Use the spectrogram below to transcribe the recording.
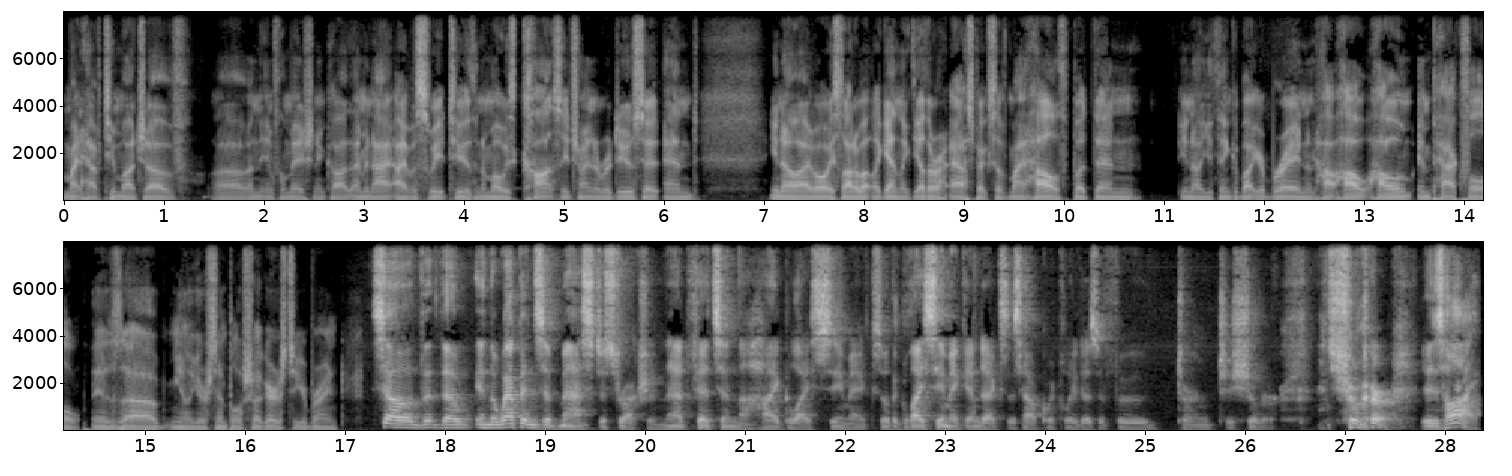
might have too much of uh, and the inflammation it causes. I mean, I, I have a sweet tooth, and I'm always constantly trying to reduce it. And you know, I've always thought about again like the other aspects of my health, but then you know, you think about your brain and how how how impactful is uh you know your simple sugars to your brain. So the the in the weapons of mass destruction that fits in the high glycemic. So the glycemic index is how quickly does a food turn to sugar. And sugar is high.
